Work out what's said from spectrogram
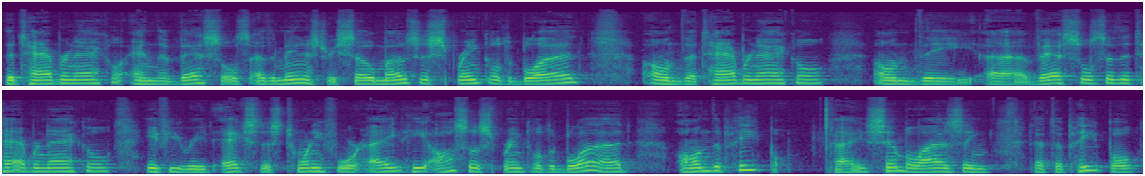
the tabernacle and the vessels of the ministry." So Moses sprinkled blood on the tabernacle, on the uh, vessels of the tabernacle. If you read Exodus 24:8, he also sprinkled blood on the people. Okay, symbolizing that the people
